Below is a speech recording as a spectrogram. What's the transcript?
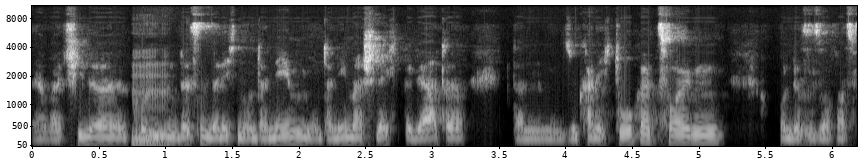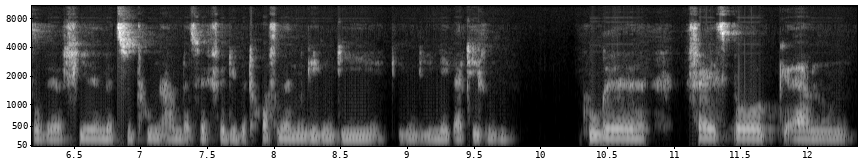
Ja, weil viele mhm. Kunden wissen, wenn ich ein Unternehmen, Unternehmer schlecht bewerte, dann so kann ich Druck erzeugen. Und das ist auch was, wo wir viel mit zu tun haben, dass wir für die Betroffenen gegen die, gegen die negativen Google, Facebook, ähm,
